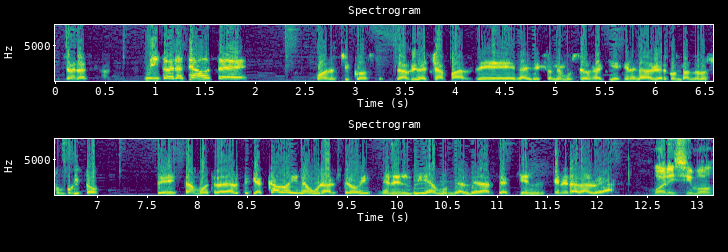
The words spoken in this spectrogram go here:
Muchas gracias. Listo, gracias a ustedes. Bueno, chicos, Gabriela Chapa, de la Dirección de Museos de aquí de General Alvear, contándonos un poquito de esta muestra de arte que acaba de inaugurarse hoy en el Día Mundial del Arte aquí en General Alvear. Buenísimo.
